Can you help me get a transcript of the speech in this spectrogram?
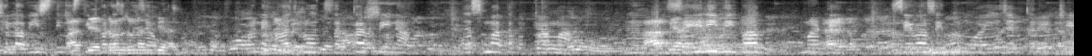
છેલ્લા વીસ દિવસથી ફરજ બજાવું છું. અને આજરોજ સરકારશ્રીના દસમા તબક્કામાં શહેરી વિભાગ માટે સેવા સેતુનું આયોજન કરેલ છે.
